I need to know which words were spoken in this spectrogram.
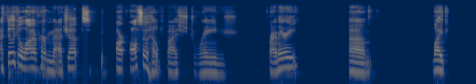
I feel like a lot of her matchups are also helped by Strange Primary. Um, like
